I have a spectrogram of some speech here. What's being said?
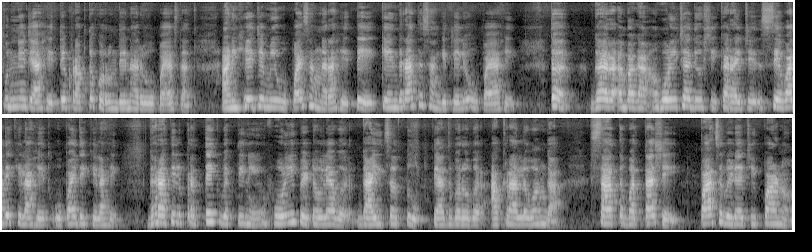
पुण्य जे आहे ते प्राप्त करून देणारे उपाय असतात. आणि हे जे मी उपाय सांगणार आहे ते केंद्रात सांगितलेले उपाय आहे. तर घर बघा होळीच्या दिवशी करायचे सेवा देखील आहेत उपाय देखील आहे घरातील प्रत्येक व्यक्तीने होळी पेटवल्यावर गाईचं तूप त्याचबरोबर अकरा लवंगा सात बत्ताशे पाच विड्याची पानं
